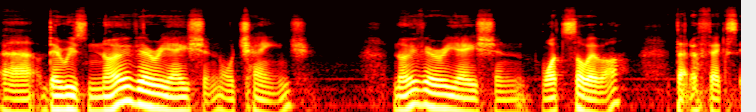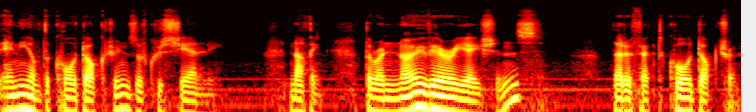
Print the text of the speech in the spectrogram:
uh, there is no variation or change, no variation whatsoever that affects any of the core doctrines of Christianity. Nothing. There are no variations that affect core doctrine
